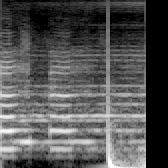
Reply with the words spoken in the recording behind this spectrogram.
Yeah, yeah.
